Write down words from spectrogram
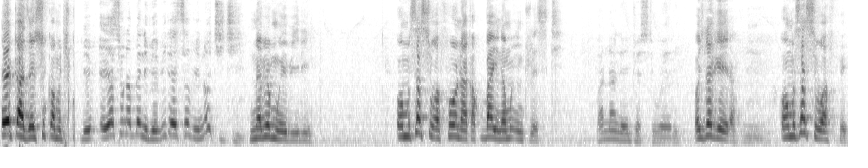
Ekazi esuka mu eyasuna beni bye bireese bino kiki? nabyo mwebiri omusasi waffe ono akakuba alinamu interest. Bannange interest weeri okitegeera? Omusasi waffe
